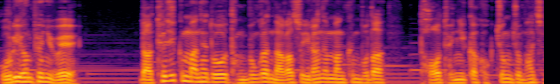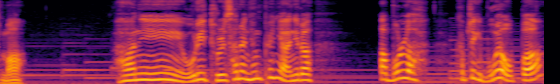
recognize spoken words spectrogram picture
우리 형편이 왜? 나 퇴직금만 해도 당분간 나가서 일하는 만큼보다 더 되니까 걱정 좀 하지 마. 아니, 우리 둘 사는 형편이 아니라 아 몰라. 갑자기 뭐야, 오빠?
